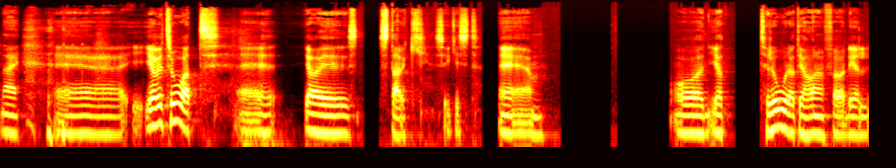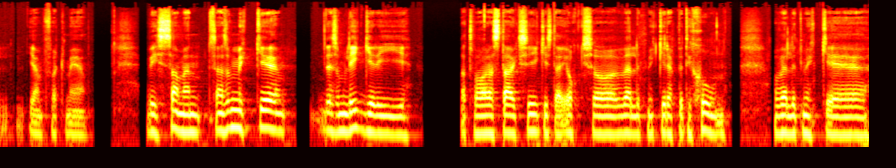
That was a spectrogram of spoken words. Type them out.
Nej. Eh, jag vill tro att eh, jag är stark psykiskt. Eh, och jag tror att jag har en fördel jämfört med vissa. Men sen så mycket det som ligger i att vara stark psykiskt är också väldigt mycket repetition. Och väldigt mycket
